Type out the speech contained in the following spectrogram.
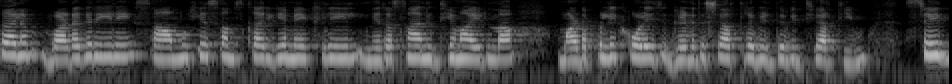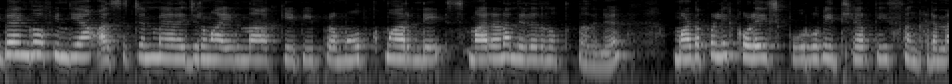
പതിറ്റാണ്ടുകാലം വടകരയിലെ സാമൂഹ്യ സാംസ്കാരിക മേഖലയിൽ നിറസാന്നിധ്യമായിരുന്ന മടപ്പള്ളി കോളേജ് ഗണിതശാസ്ത്ര ബിരുദ വിദ്യാർത്ഥിയും State Bank of India assistant മാനേജറുമായിരുന്ന കെ പി പ്രമോദ് കുമാറിന്റെ സ്മരണ നിലനിർത്തുന്നതിന് മടപ്പള്ളി കോളേജ് പൂർവ വിദ്യാർത്ഥി സംഘടന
